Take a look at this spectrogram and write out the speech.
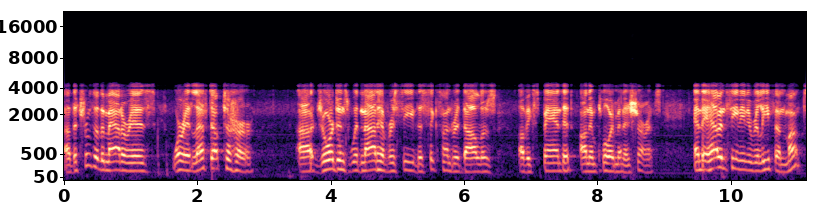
Uh, the truth of the matter is, were it left up to her, uh, Georgians would not have received the $600 of expanded unemployment insurance. And they haven't seen any relief in months.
